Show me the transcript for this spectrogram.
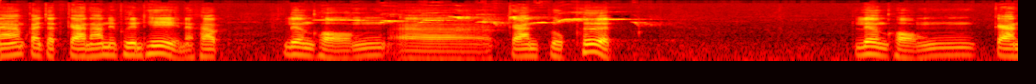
น้ำการจัดการน้ำในพื้นที่นะครับ เรื่องของออการปลูกพืช เรื่องของการ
